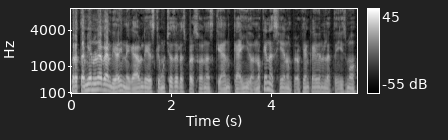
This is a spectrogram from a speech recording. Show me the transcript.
Pero también una realidad innegable es que muchas de las personas que han caído, no que nacieron, pero que han caído en el ateísmo,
